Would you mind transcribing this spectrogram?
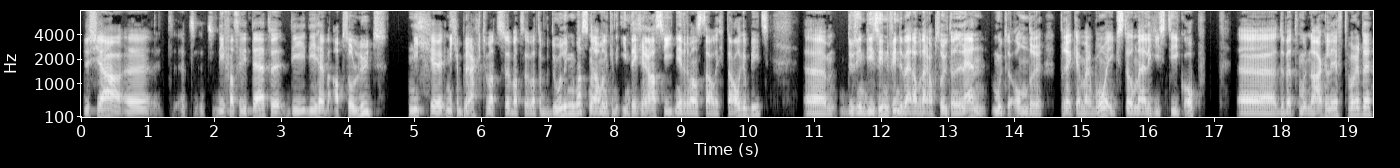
Dus ja, uh, het, het, die faciliteiten die, die hebben absoluut niet, niet gebracht wat, wat, wat de bedoeling was, namelijk een integratie Nederlandstalig taalgebied. Um, dus in die zin vinden wij dat we daar absoluut een lijn moeten onder trekken. Maar bon, ik stel mij logistiek op. De wet moet nageleefd worden.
